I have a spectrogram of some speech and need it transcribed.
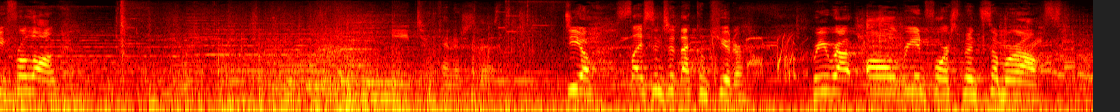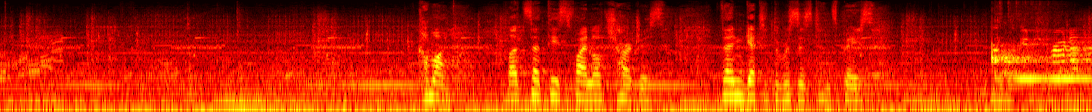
Be for long. We need to finish this. Dio, slice into that computer. Reroute all reinforcements somewhere else. Come on, let's set these final charges, then get to the resistance base. Intruders detect nearing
